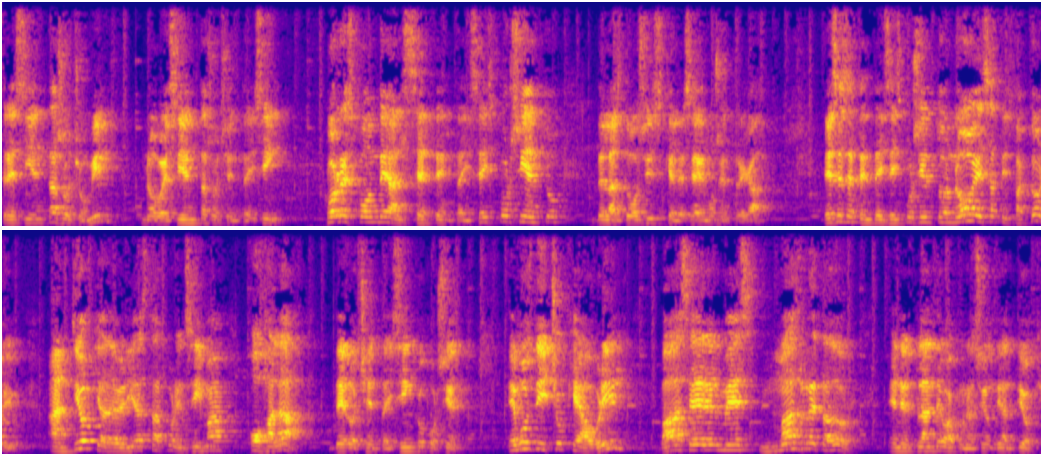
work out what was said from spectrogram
308.985. Corresponde al 76% de las dosis que les hemos entregado. Ese 76% no es satisfactorio. Antioquia debería estar por encima, ojalá, del 85%. Hemos dicho que abril va a ser el mes más retador en el plan de vacunación de Antioquia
